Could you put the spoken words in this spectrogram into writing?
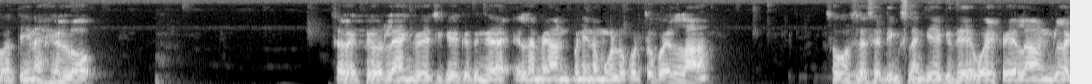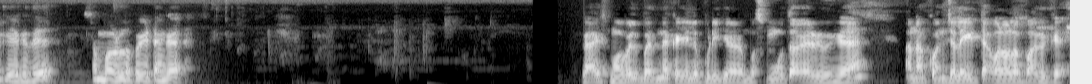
பார்த்தீங்கன்னா ஹெல்லோ செலக்டிவ் ஒரு லாங்குவேஜ் கேட்குதுங்க எல்லாமே ஆன் பண்ணி நம்ம உள்ளே கொடுத்து போயிடலாம். ஸோ ஒரு சில செட்டிங்ஸ்லாம் கேட்குது ஒய்ஃபை எல்லாம் ஆன்களில் கேட்குது நம்ம உள்ளே போயிட்டேங்க. காய்ஸ் மொபைல் பார்த்தீங்கன்னா கையில் பிடிக்க ரொம்ப ஸ்மூத்தாகவே இருக்குதுங்க. ஆனால் கொஞ்சம் லைட்டாக வளவளப்பாக இருக்குது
